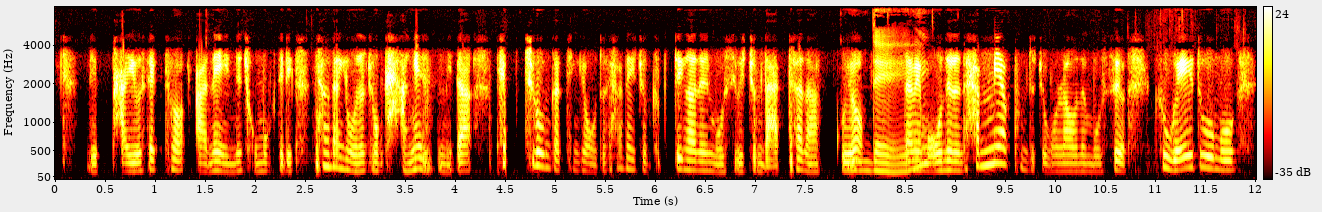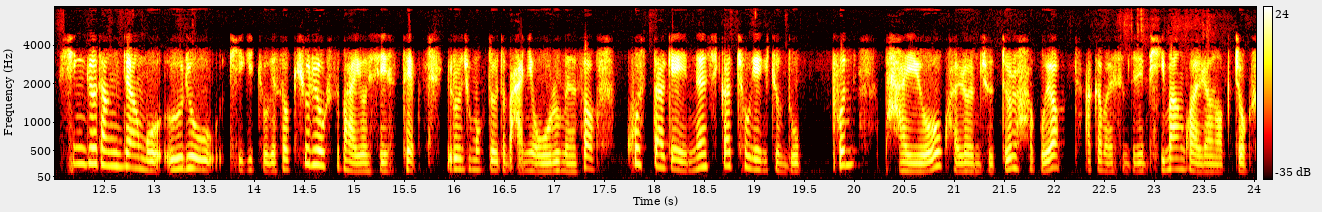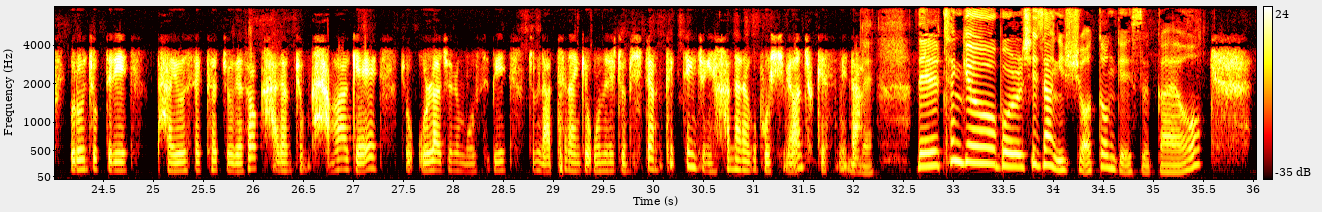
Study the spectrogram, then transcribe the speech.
바이오 섹터 안에 있는 종목들이 상당히 오늘 좀 강했습니다. 펩트론 같은 경우도 상당히 좀 급등하는 모습이 좀 나타났고요. 네. 그다음에 뭐 오늘은 한미약품도 좀 올라오는 모습. 그 외에도 뭐 신규 상장 뭐 의료 기기 쪽에서 큐리옥스 바이오 시스템 이런 종목들도 많이 오 르면서 코스닥에 있는 시가총액이 좀 높. 바이오 관련주들 하고요. 아까 말씀드린 비만 관련 업종 이런 쪽들이 바이오 섹터 쪽에서 가장 좀 강하게 좀 올라주는 모습이 좀 나타난 게 오늘의 좀 시장 특징 중에 하나라고 보시면 좋겠습니다. 네. 내일 챙겨볼 시장 이슈 어떤 게 있을까요?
